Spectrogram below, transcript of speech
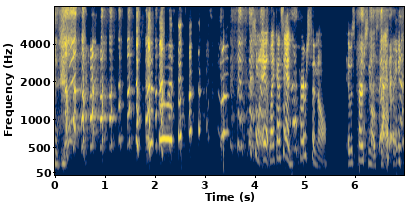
personal. It, like I said, personal. It was personal styling.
